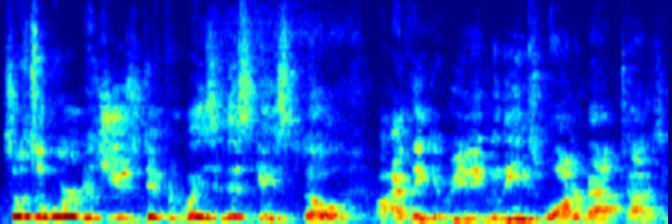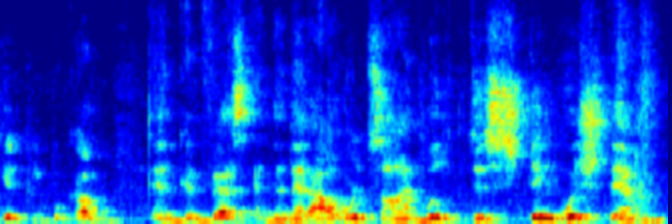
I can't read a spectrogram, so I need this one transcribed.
So it's a word that's used different ways. In this case, though, I think it really believes water baptized. You get people come and confess, and then that outward sign will distinguish them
